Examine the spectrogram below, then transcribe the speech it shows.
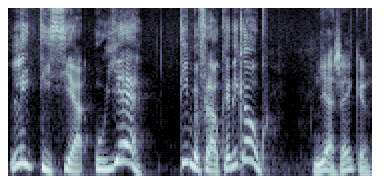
Letitia Ouillet. Die mevrouw ken ik ook. Ja, zeker.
